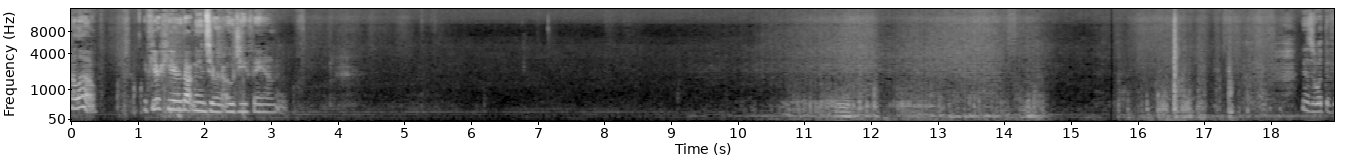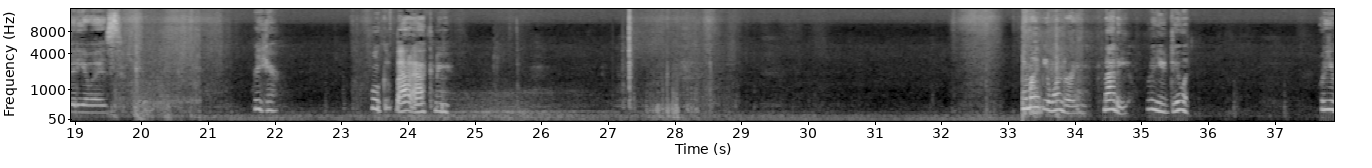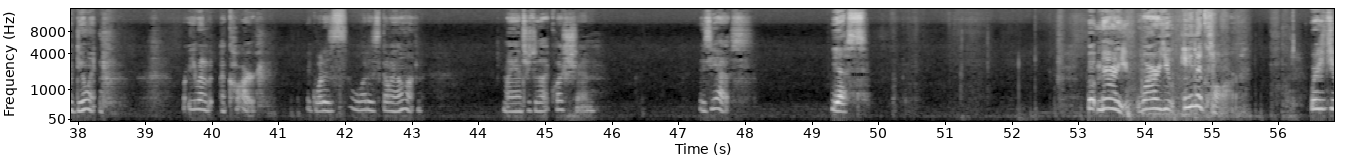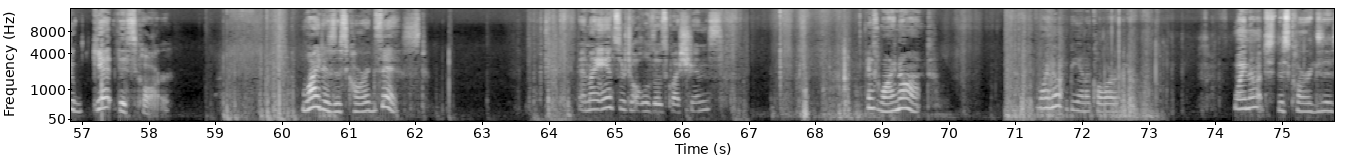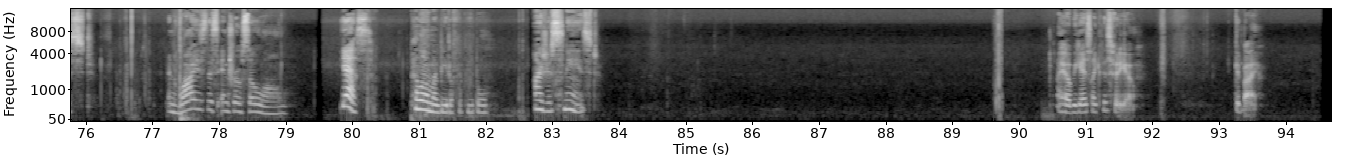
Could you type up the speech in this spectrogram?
Hello. If you're here, that means you're an OG fan. This is what the video is. Right here. Look at that acne. You might be wondering, Maddie, what are you doing? What are you doing? Are you in a car? Like what is what is going on? My answer to that question is yes. Yes. But Maddie, why are you in a car? Where did you get this car? Why does this car exist? And my answer to all of those questions is why not? Why not be in a car? Why not this car exist? And why is this intro so long? Yes. Hello, my beautiful people. I just sneezed. I hope you guys like this video. Goodbye.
